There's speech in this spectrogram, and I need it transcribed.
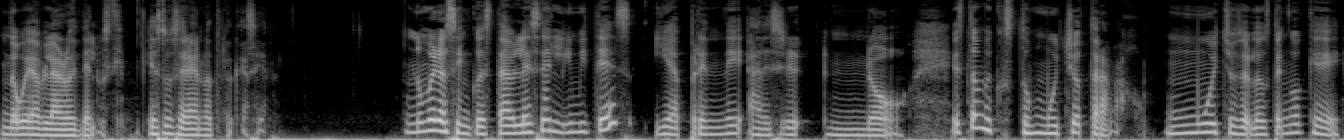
no voy a hablar hoy de Lucy. Esto será en otra ocasión. Número 5. Establece límites y aprende a decir no. Esto me costó mucho trabajo, mucho, se los tengo que,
